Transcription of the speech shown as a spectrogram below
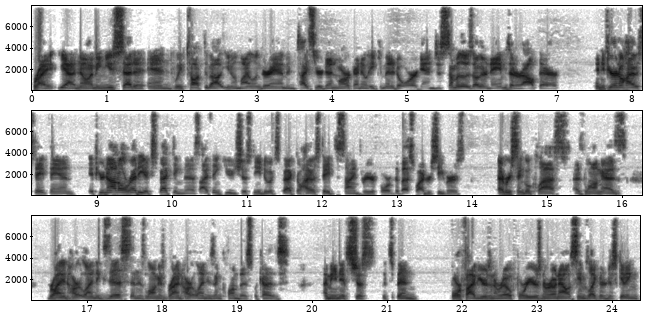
Right. Yeah. No, I mean, you said it. And we've talked about, you know, Mylan Graham and Tyseer Denmark. I know he committed to Oregon, just some of those other names that are out there. And if you're an Ohio State fan, if you're not already expecting this, I think you just need to expect Ohio State to sign three or four of the best wide receivers every single class as long as Brian Hartline exists and as long as Brian Hartline is in Columbus, because I mean, it's just, it's been four or five years in a row, four years in a row now. It seems like they're just getting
